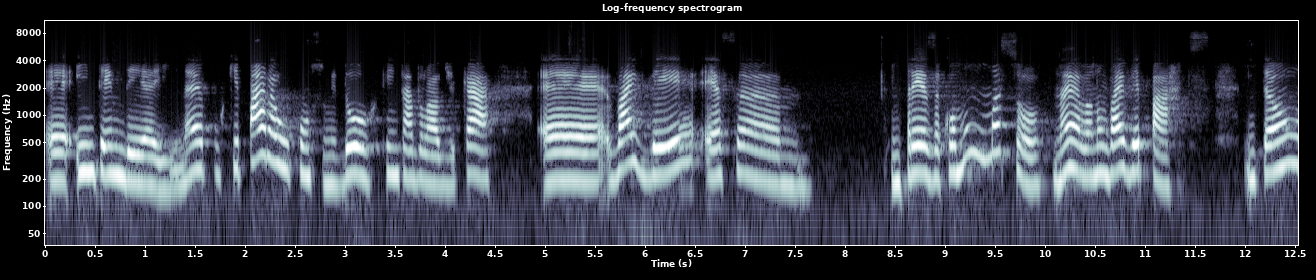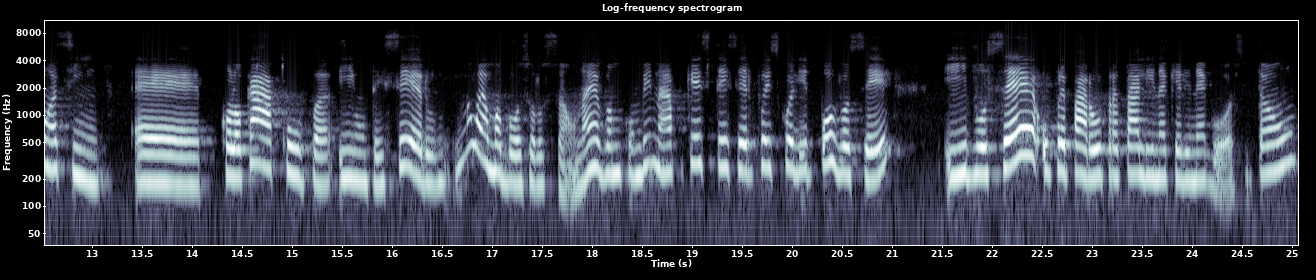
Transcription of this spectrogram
é, entender aí, né? porque para o consumidor, quem está do lado de cá, é, vai ver essa empresa como uma só, né? ela não vai ver partes. Então, assim, é, colocar a culpa em um terceiro não é uma boa solução, né? Vamos combinar, porque esse terceiro foi escolhido por você e você o preparou para estar tá ali naquele negócio. Então,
